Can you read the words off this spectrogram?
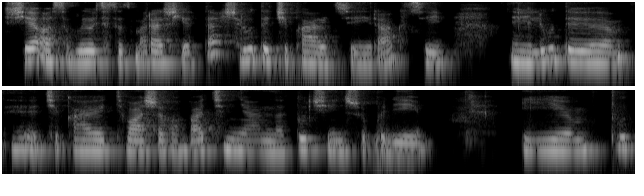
Ще особливості соцмереж є те, що люди чекають цієї реакції, і люди е, чекають вашого бачення на ту чи іншу подію. І тут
